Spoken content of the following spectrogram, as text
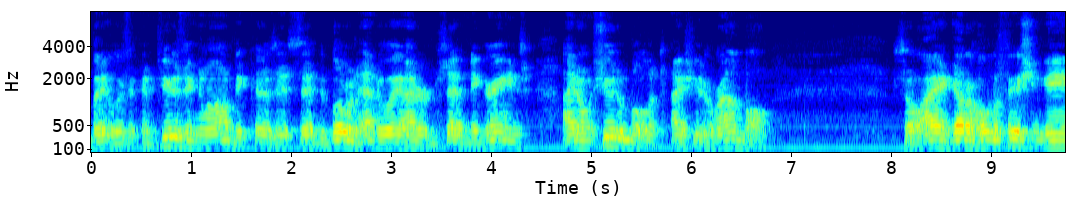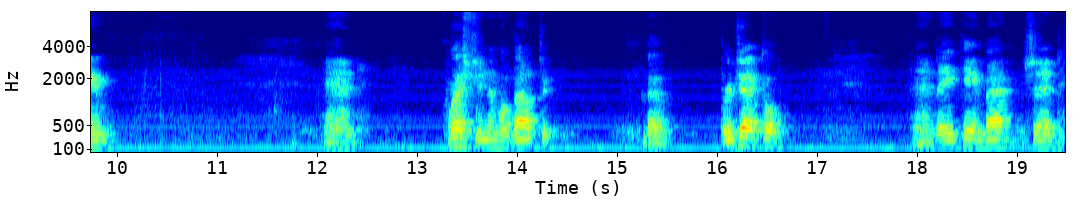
but it was a confusing law because it said the bullet had to weigh 170 grains. I don't shoot a bullet, I shoot a round ball. So I got a hold of Fish and Game and questioned them about the, the projectile. And they came back and said,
